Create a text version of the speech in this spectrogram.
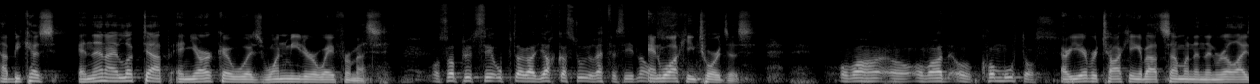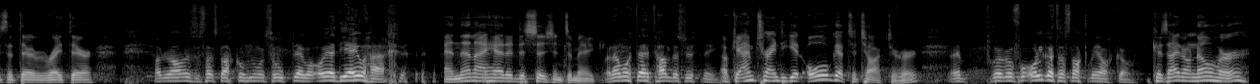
Uh, because, and then I looked up, and Yarka was one meter away from us Og så plutselig oppdaga at Jarka sto jo rett ved siden av and oss walking towards us. og, var, og, var, og kom mot oss. Are you ever talking about someone and then realize that they're right there? Har du av og til snakket om noen som opplever Å ja, de er jo her. And then I had a decision to make. Og da måtte jeg ta en beslutning. Okay, I'm trying to get Olga to talk to her Jeg prøvde å få Olga til å snakke med Jarka, because I don't know her.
